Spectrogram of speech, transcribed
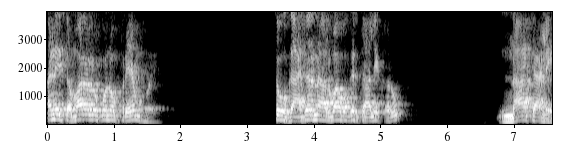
અને તમારા લોકોનો પ્રેમ હોય, તો ગાજરના હલવા વગર ચાલે ખરું? ના ચાલે.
